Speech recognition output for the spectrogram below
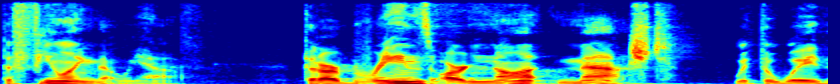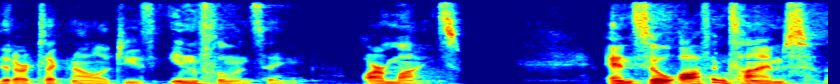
the feeling that we have that our brains are not matched with the way that our technology is influencing our minds. And so oftentimes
